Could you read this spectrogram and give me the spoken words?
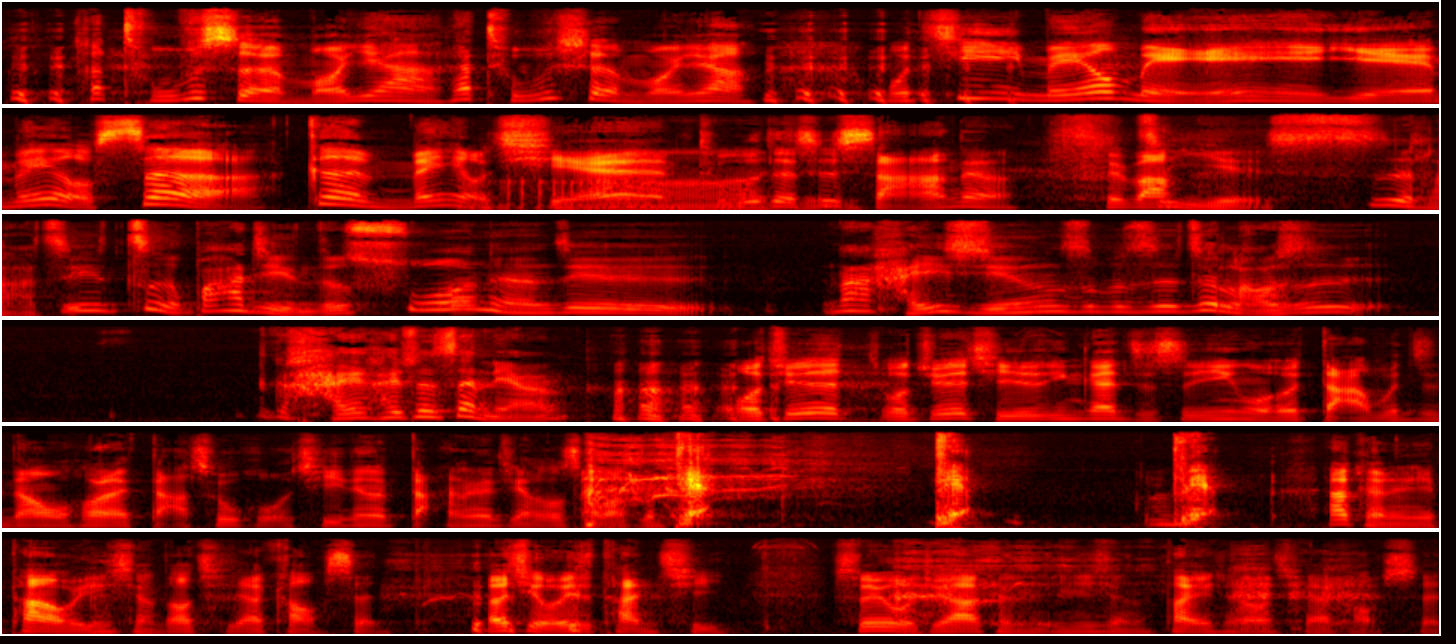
他图什么呀？他图什么呀？我既没有美，也没有色，更没有钱，啊、图的是啥呢？对吧？这也是啦，这正儿八经的说呢，这那还行，是不是？这老师这个还还算善良。我觉得，我觉得其实应该只是因为我会打蚊子，然后我后来打出火气，那个打那个角度超大声，啪。啪啪，他可能也怕我影响到其他考生，而且我一直叹气，所以我觉得他可能影响，怕影响到其他考生。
